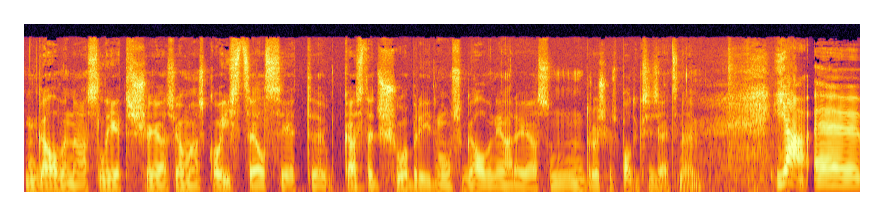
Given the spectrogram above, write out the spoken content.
galvenās lietas šajās jomās, ko izcelsiet. Kas tad šobrīd mūsu galvenie ārējās un drošības politikas izaicinājumi? Jā, e,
